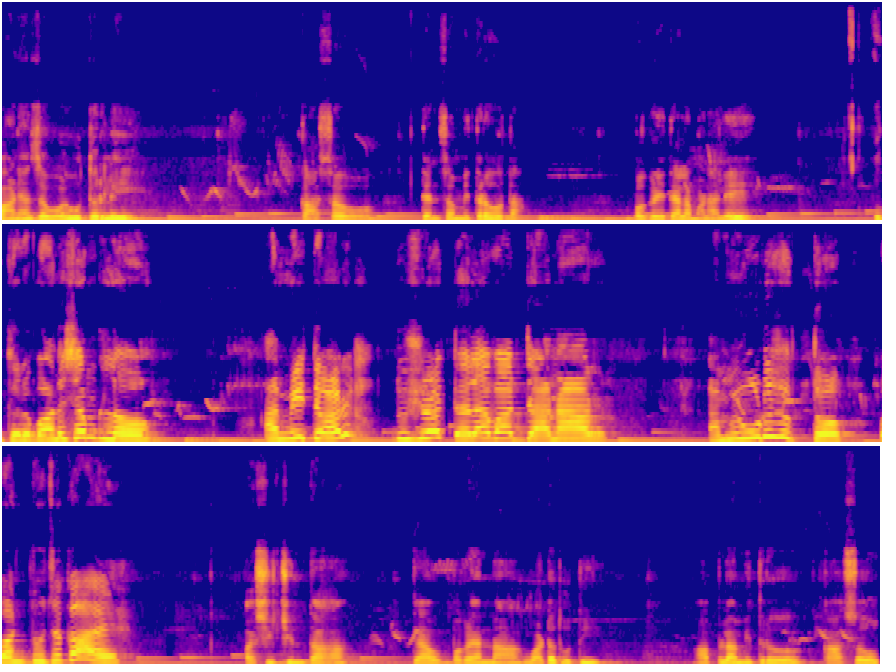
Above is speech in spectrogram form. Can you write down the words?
पाण्याजवळ उतरले. कासव त्यांचा मित्र होता. बगळे त्याला म्हणाले इकडे पाणी संपलं. आम्ही तर दुसऱ्या तलावात जाणार. आम्ही उडू शकतो पण तुझं काय? अशी चिंता त्या बगळ्यांना वाटत होती. आपला मित्र कासव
